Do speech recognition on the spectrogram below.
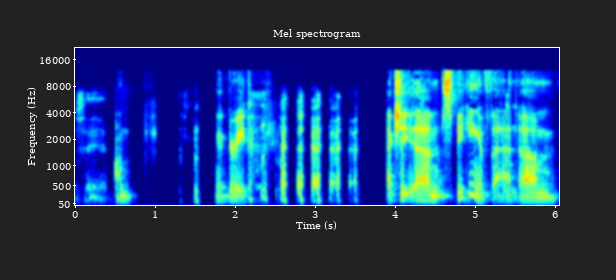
said. Um, agreed. Actually, um, speaking of that, um,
